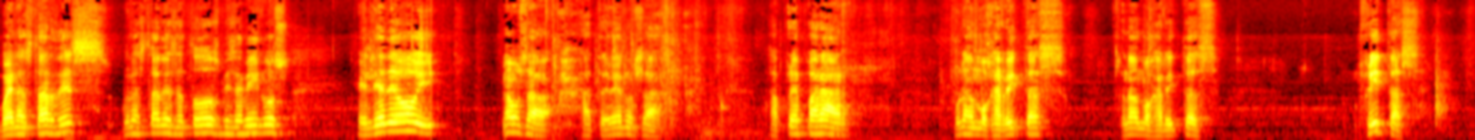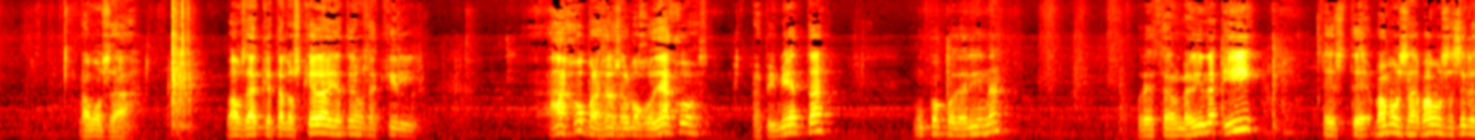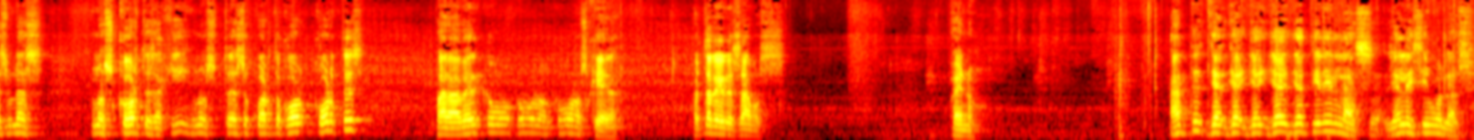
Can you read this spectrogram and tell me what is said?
Buenas tardes, buenas tardes a todos mis amigos. El día de hoy vamos a atrevernos a, preparar unas mojarritas, unas mojarritas fritas. Vamos a, vamos a ver qué tal nos queda. Ya tenemos aquí el ajo para hacer el mojo de ajo, la pimienta, un poco de harina, por esta harina y este, vamos a, vamos a hacerles unas, unos cortes aquí, unos tres o cuatro cortes para ver cómo, cómo, nos, cómo nos queda. Ahorita regresamos. Bueno, antes ya, ya, ya, ya tienen las, ya le hicimos las,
